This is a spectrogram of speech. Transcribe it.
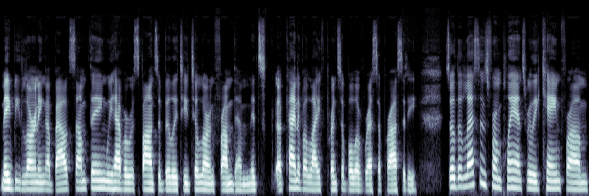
may be learning about something, we have a responsibility to learn from them. It's a kind of a life principle of reciprocity. So the lessons from plants really came from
